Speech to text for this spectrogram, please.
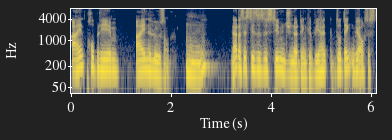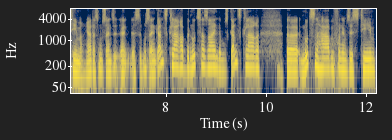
ein Problem, eine Lösung. Mhm. Ja, das ist diese Systemingenieur-Denke. Wir, halt, so denken wir auch Systeme. Ja, das muss ein, das muss ein ganz klarer Benutzer sein, der muss ganz klare äh, Nutzen haben von dem System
